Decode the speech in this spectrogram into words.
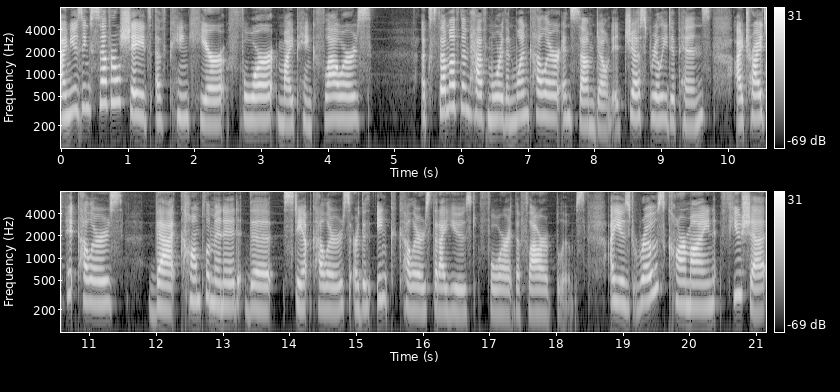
I'm using several shades of pink here for my pink flowers. Some of them have more than one color and some don't. It just really depends. I tried to pick colors that complemented the stamp colors or the ink colors that I used for the flower blooms. I used rose carmine, fuchsia,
